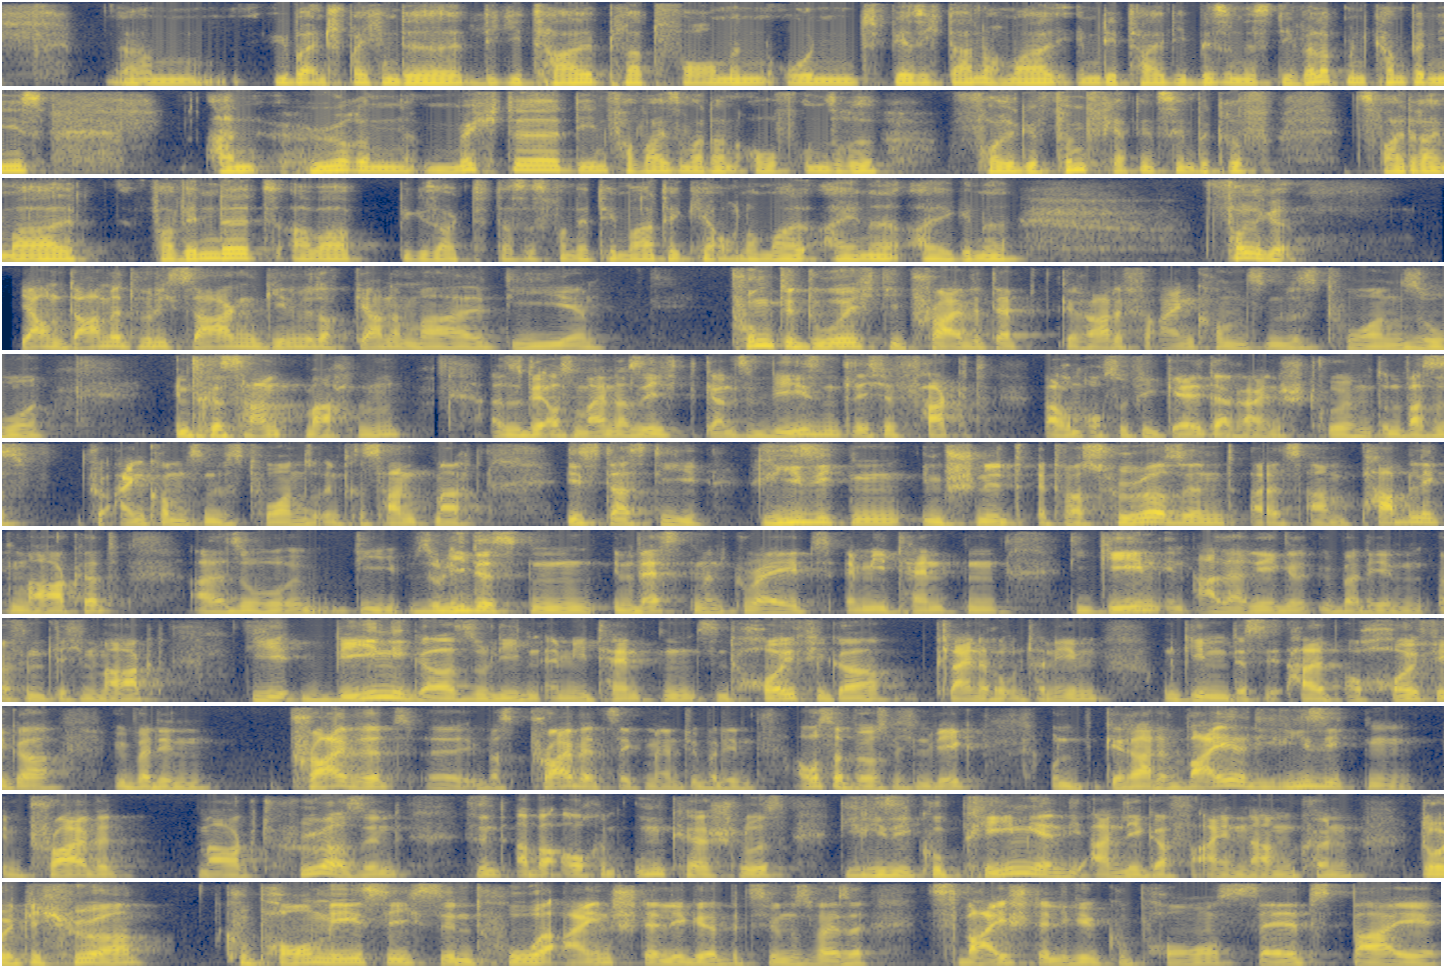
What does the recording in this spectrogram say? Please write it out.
ähm, über entsprechende Digitalplattformen und wer sich da nochmal im Detail die Business Development Companies anhören möchte, den verweisen wir dann auf unsere Folge 5. Wir hatten jetzt den Begriff zwei, dreimal verwendet, aber wie gesagt, das ist von der Thematik her auch nochmal eine eigene Folge. Ja, und damit würde ich sagen, gehen wir doch gerne mal die Punkte durch, die Private Debt gerade für Einkommensinvestoren so interessant machen. Also der aus meiner Sicht ganz wesentliche Fakt, warum auch so viel Geld da reinströmt und was es für Einkommensinvestoren so interessant macht, ist, dass die Risiken im Schnitt etwas höher sind als am Public Market. Also die solidesten Investment Grade Emittenten, die gehen in aller Regel über den öffentlichen Markt. Die weniger soliden Emittenten sind häufiger kleinere Unternehmen und gehen deshalb auch häufiger über den Private, äh, übers Private-Segment, über den außerbörslichen Weg. Und gerade weil die Risiken im Private Markt höher sind, sind aber auch im Umkehrschluss die Risikoprämien, die Anleger vereinnahmen können, deutlich höher. Couponmäßig sind hohe einstellige beziehungsweise zweistellige Coupons selbst bei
